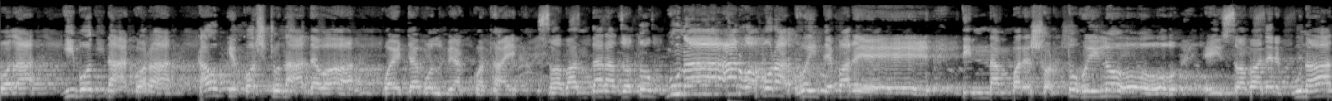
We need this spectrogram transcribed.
বলা, গিবত না করা, কাউকে কষ্ট না দেওয়া, কয়টা বলবে এক কথায়, জবান দ্বারা যত গুণা আর অপরাধ হইতে পারে, তিন নাম্বারে শর্ত হইল, এই জবানের গুণার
